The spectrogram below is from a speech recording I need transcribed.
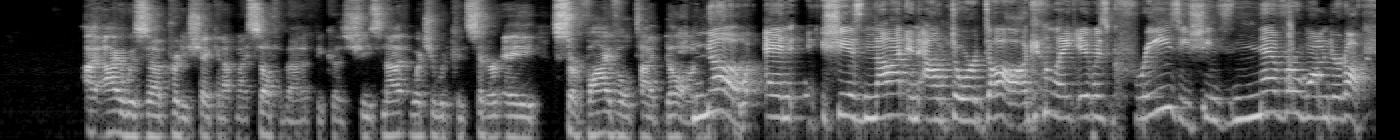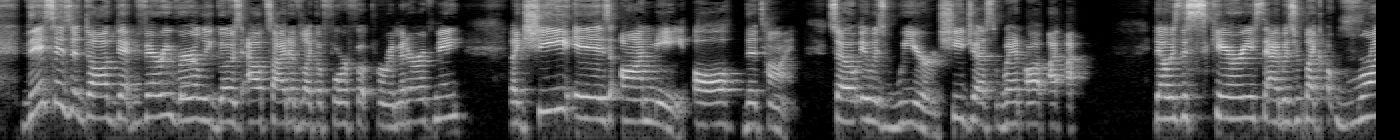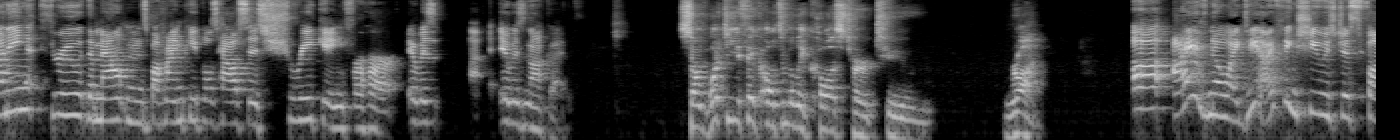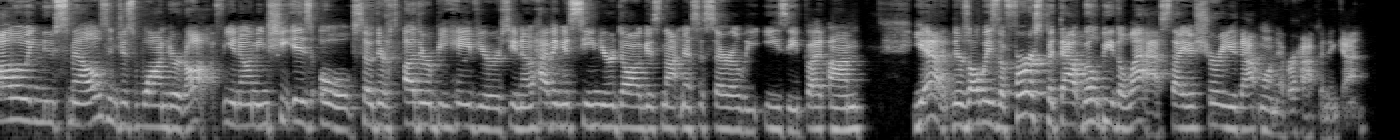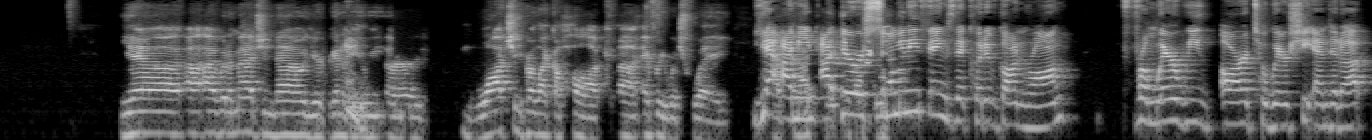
I, I was uh, pretty shaken up myself about it because she's not what you would consider a survival type dog. No, and she is not an outdoor dog. like it was crazy. She's never wandered off. This is a dog that very rarely goes outside of like a four foot perimeter of me. Like she is on me all the time. So it was weird. She just went off. I, I, that was the scariest. I was like running through the mountains behind people's houses, shrieking for her. It was, it was not good. So, what do you think ultimately caused her to run? Uh, I have no idea. I think she was just following new smells and just wandered off. You know, I mean, she is old, so there's other behaviors. You know, having a senior dog is not necessarily easy, but um, yeah, there's always the first, but that will be the last. I assure you, that won't ever happen again. Yeah, I would imagine now you're going to be uh, watching her like a hawk uh, every which way. Yeah, I mean, I, there are so many things that could have gone wrong from where we are to where she ended up.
